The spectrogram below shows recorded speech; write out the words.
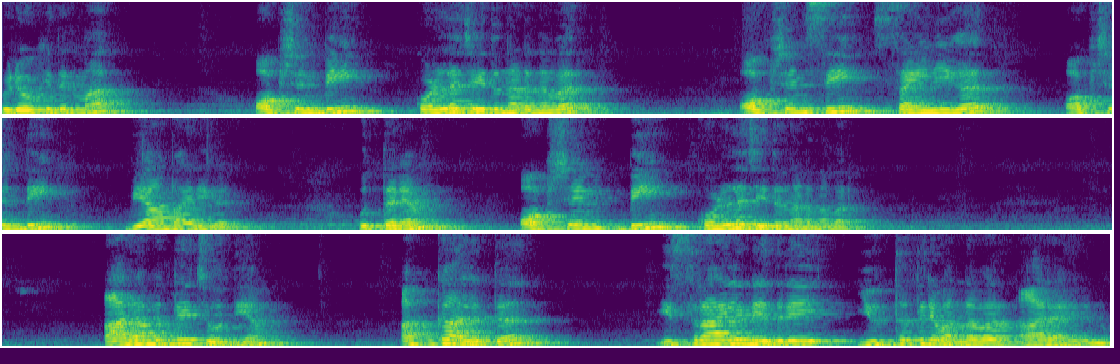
പുരോഹിതന്മാർ. ഓപ്ഷൻ ബി കൊള്ള ചെയ്തു നടന്നവർ. ഓപ്ഷൻ സി സൈനികർ. ഓപ്ഷൻ ഡി വ്യാപാരികൾ. ഉത്തരം ഓപ്ഷൻ ബി കൊള്ള ചെയ്ത് നടന്നവർ. ആറാമത്തെ ചോദ്യം അക്കാലത്ത് ഇസ്രായേലിനെതിരെ യുദ്ധത്തിന് വന്നവർ ആരായിരുന്നു?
